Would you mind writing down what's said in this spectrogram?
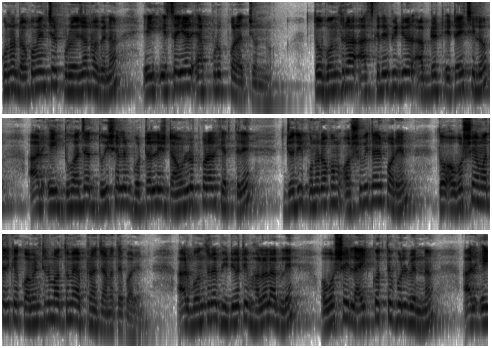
কোনো ডকুমেন্টসের প্রয়োজন হবে না এই এসআইআর অ্যাপ্রুভ করার জন্য। তো বন্ধুরা, আজকের ভিডিওর আপডেট এটাই ছিল। আর এই দু সালের ভোটার লিস্ট ডাউনলোড করার ক্ষেত্রে যদি কোনো রকম অসুবিধায় পড়েন, তো অবশ্যই আমাদেরকে কমেন্টের মাধ্যমে আপনারা জানাতে পারেন। আর বন্ধুরা, ভিডিওটি ভালো লাগলে অবশ্যই লাইক করতে ভুলবেন না। আর এই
